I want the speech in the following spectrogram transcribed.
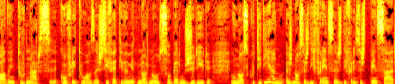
podem tornar-se conflituosas se efetivamente nós não soubermos gerir o nosso cotidiano, as nossas diferenças, diferenças de pensar,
